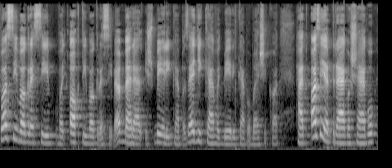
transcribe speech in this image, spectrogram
passzív-agresszív vagy aktív-agresszív emberrel, és miért inkább az egyikkel, vagy miért inkább a másikkal. Hát azért drágaságok,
